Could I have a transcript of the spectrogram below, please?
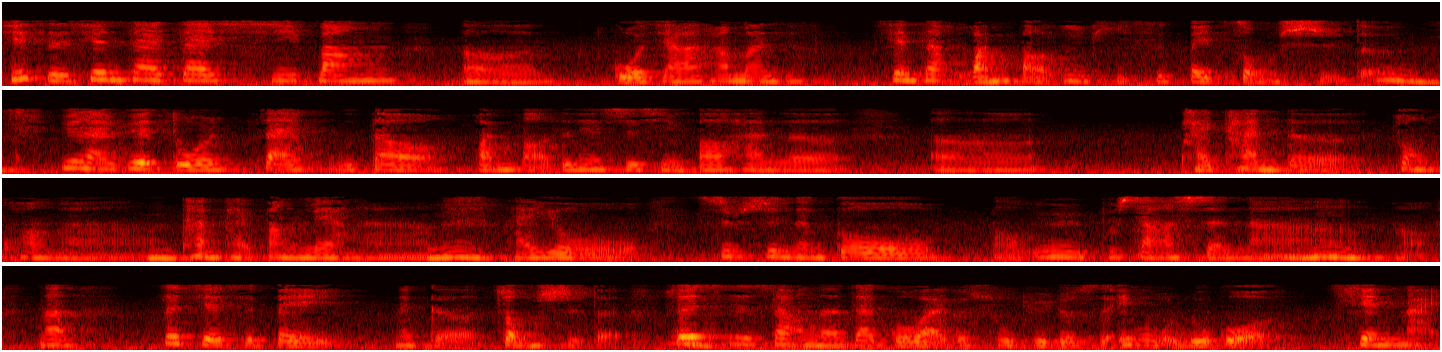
其实现在在西方呃国家，他们现在环保议题是被重视的，嗯越来越多在乎到环保这件事情，包含了呃排碳的状况啊，嗯。碳排放量啊，嗯。还有是不是能够保育不杀生啊，嗯。好，那这些是被那个重视的，所以嗯事实上呢，在国外有个数据就是，诶，我如果鲜奶，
